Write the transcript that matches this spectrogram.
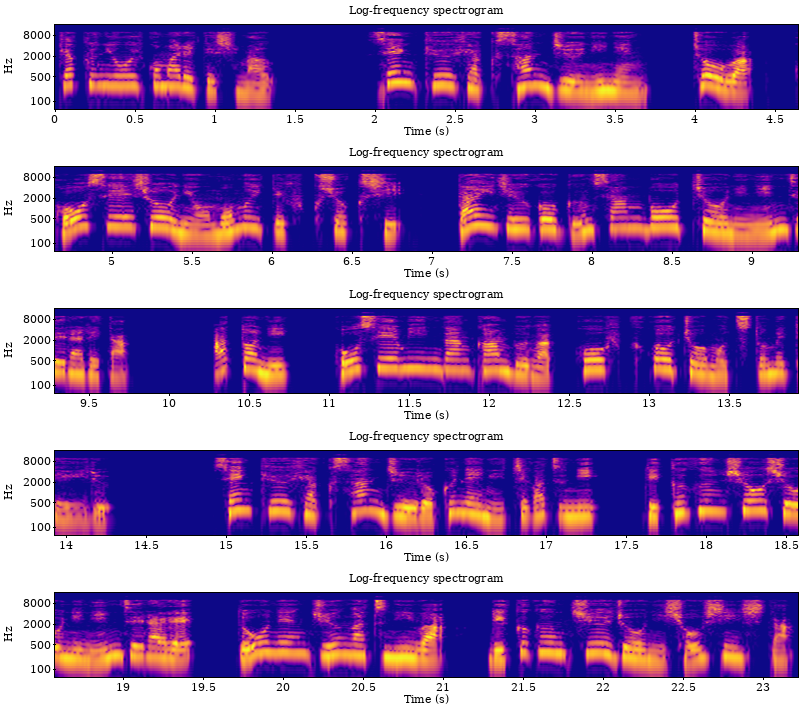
脚に追い込まれてしまう。1932年、長は厚生省に赴いて復職し、第15軍参謀長に任ぜられた。後に、厚生民団幹部学校副校長も務めている。1936年1月に陸軍少将に任ぜられ、同年10月には陸軍中将に昇進した。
